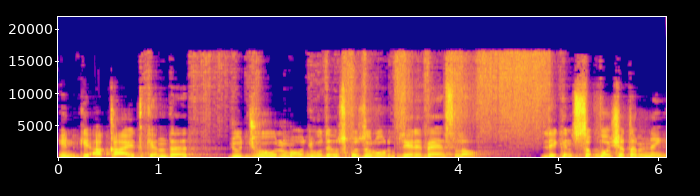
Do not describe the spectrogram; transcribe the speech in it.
ان کے عقائد کے اندر جو جھول موجود ہے، اس کو ضرور زیر بحث لاؤ۔ لیکن سب و شتم نہیں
